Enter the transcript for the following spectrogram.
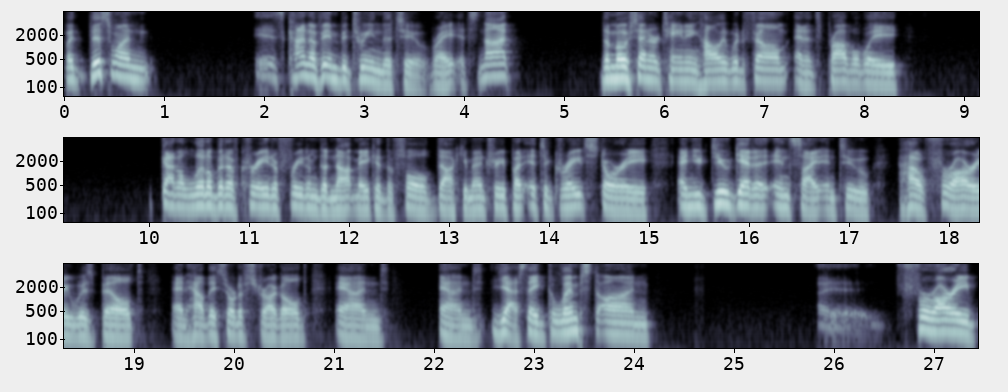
But this one is kind of in between the two, right? It's not the most entertaining Hollywood film, and it's probably got a little bit of creative freedom to not make it the full documentary, but it's a great story. And you do get an insight into how Ferrari was built and how they sort of struggled. And and yes, they glimpsed on Ferrari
